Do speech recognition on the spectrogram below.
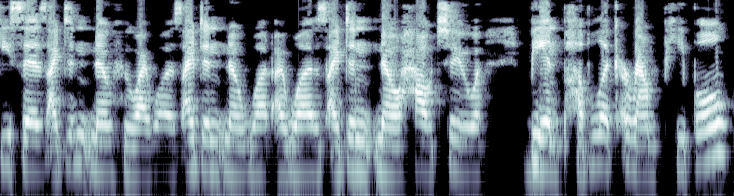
pieces. I didn't know who I was. I didn't know what I was. I didn't know how to be in public around people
